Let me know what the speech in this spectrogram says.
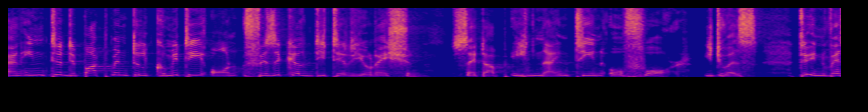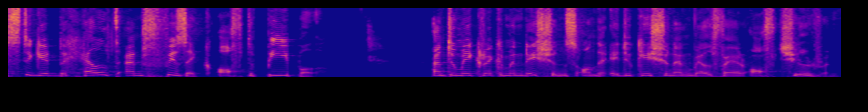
an interdepartmental committee on physical deterioration set up in 1904. It was to investigate the health and physic of the people and to make recommendations on the education and welfare of children.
